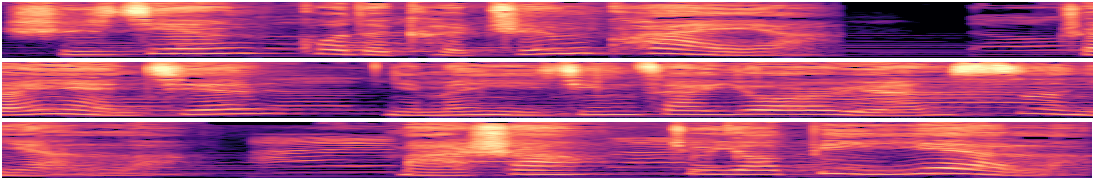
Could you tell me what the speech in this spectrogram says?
时间过得可真快呀，转眼间你们已经在幼儿园四年了，马上就要毕业了。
